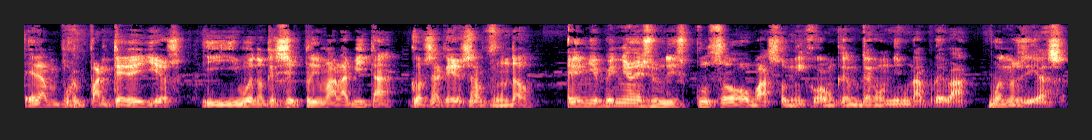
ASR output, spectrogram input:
eran por parte de ellos y bueno, que se exprima la mitad, cosa que ellos han fundado. En mi opinión es un discurso masónico, aunque no tengo ninguna prueba. Buenos días.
